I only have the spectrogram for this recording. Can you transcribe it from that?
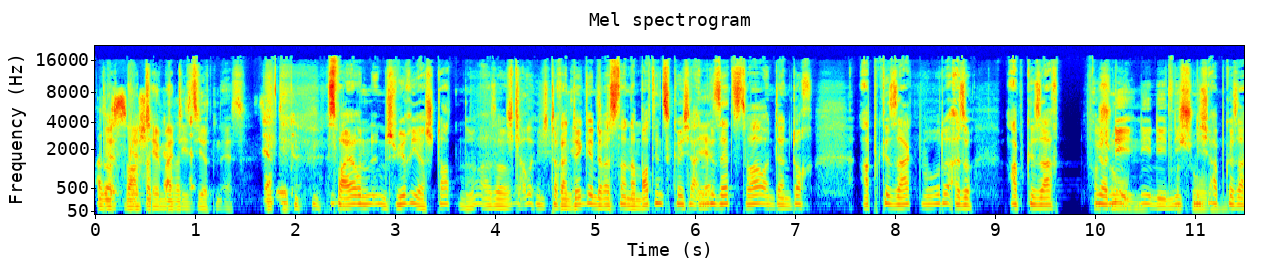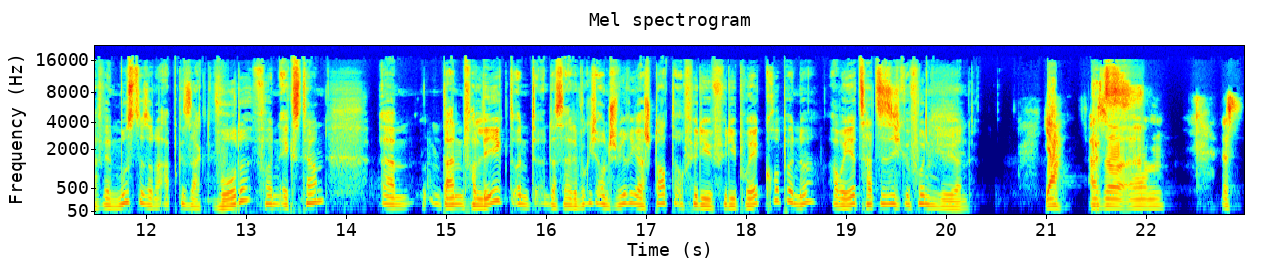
also wir, es war wir schon thematisierten es. Es war ja ein, ein, schwieriger Start, ne? Also ich glaube, wenn ich daran denke, was dann in der Martinskirche ja. angesetzt war und dann doch abgesagt wurde, also abgesagt, ja, nee, nee, nee, nicht, nicht abgesagt werden musste, sondern abgesagt wurde von extern. Ähm, dann verlegt und das halt wirklich auch ein schwieriger Start auch für die, für die Projektgruppe, ne? Aber jetzt hat sie sich gefunden, Julian. Ja, also ähm, es,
